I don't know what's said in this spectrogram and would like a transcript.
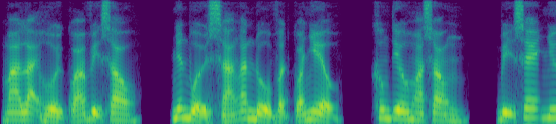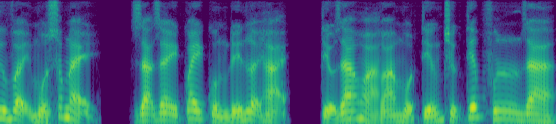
Mà lại hồi quá vị sau, nhân buổi sáng ăn đồ vật quá nhiều, không tiêu hoa xong, bị xe như vậy một sốc này, dạ dày quay cuồng đến lợi hại, tiểu gia hỏa hoa một tiếng trực tiếp phun ra,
